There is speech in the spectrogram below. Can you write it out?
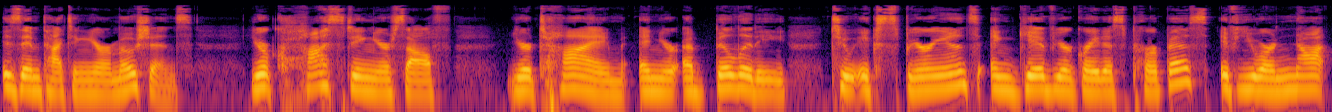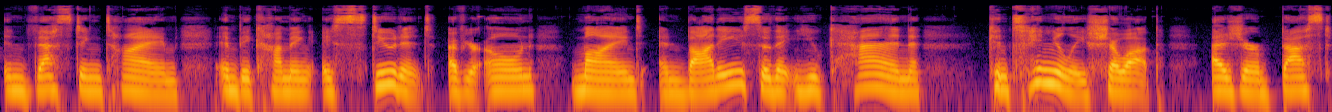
is impacting your emotions. You're costing yourself your time and your ability to experience and give your greatest purpose if you are not investing time in becoming a student of your own mind and body so that you can continually show up as your best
